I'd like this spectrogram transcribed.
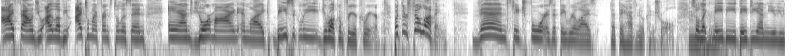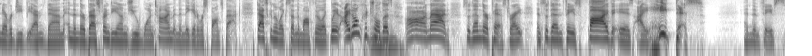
I found you. I love you. I told my friends to listen, and you're mine. And like basically, you're welcome for your career. But they're still loving. Then stage four is that they realize that they have no control. So like mm-hmm. maybe they DM you, you never DM'd them, and then their best friend DMs you one time, and then they get a response back. That's gonna like send them off. They're like, wait, I don't control this. Oh, I'm mad. So then they're pissed, right? And so then phase five is I hate this. And then phase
